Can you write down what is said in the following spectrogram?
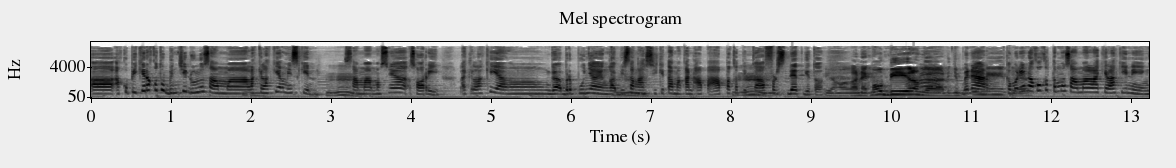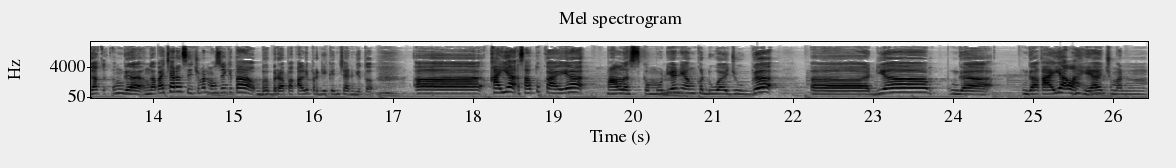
Eh, aku pikir aku tuh benci dulu sama laki-laki yang miskin, sama maksudnya sorry, laki-laki yang nggak berpunya, yang nggak bisa ngasih kita makan apa-apa ketika first date gitu. Yang nggak naik mobil, nggak dijemput Benar. ini. gitu Kemudian ya. aku ketemu sama laki-laki nih, nggak nggak nggak pacaran sih, cuman maksudnya kita beberapa kali pergi kencan gitu. Eh, kaya satu kaya males, kemudian yang kedua juga eh, dia nggak nggak kaya lah ya, cuman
